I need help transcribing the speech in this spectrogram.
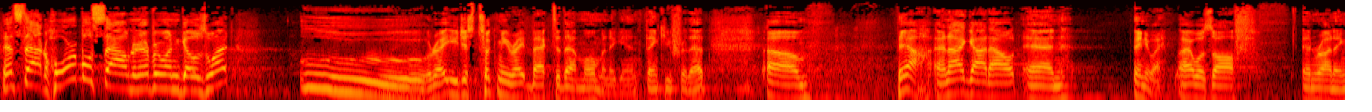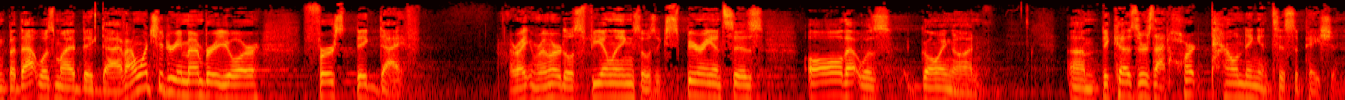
that's that horrible sound when everyone goes, what? Ooh, right? You just took me right back to that moment again. Thank you for that. Um, Yeah, and I got out, and anyway, I was off and running, but that was my big dive. I want you to remember your first big dive. All right, remember those feelings, those experiences, all that was going on. Um, because there's that heart pounding anticipation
